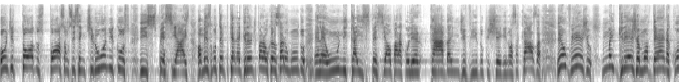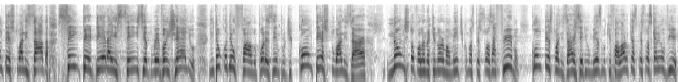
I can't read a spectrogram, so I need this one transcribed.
onde todos possam se sentir únicos e especiais. Ao mesmo tempo que ela é grande para alcançar o mundo, ela é única e especial para acolher cada indivíduo que chega em nossa casa. Eu vejo uma igreja moderna, contextualizada, sem perder a essência do evangelho. Então, quando eu falo, por exemplo, de contextualizar, não estou falando aqui normalmente como as pessoas afirmam. Contextualizar seria o mesmo que falar o que as pessoas querem ouvir.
